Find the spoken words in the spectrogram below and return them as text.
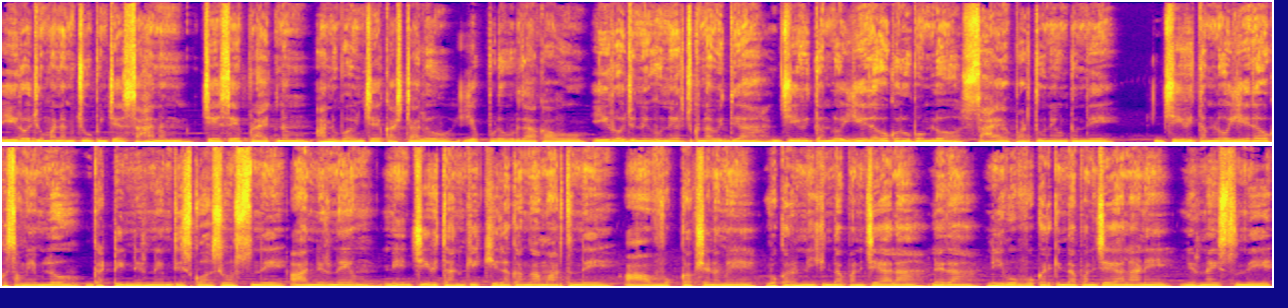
ఈరోజు మనం చూపించే సహనం చేసే ప్రయత్నం అనుభవించే కష్టాలు ఎప్పుడు వృధా కావు. ఈ రోజు నీవు నేర్చుకున్న విద్య జీవితంలో ఏదో ఒక రూపంలో సహాయపడుతూనే ఉంటుంది. జీవితంలో ఏదో ఒక సమయంలో గట్టి నిర్ణయం తీసుకోవాల్సి వస్తుంది. ఆ నిర్ణయం నీ జీవితానికి కీలకంగా మారుతుంది. ఆ ఒక్క క్షణమే ఒకరు నీ కింద పని చేయాలా లేదా నీవు ఒకరి కింద పనిచేయాలా అని నిర్ణయిస్తుంది.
